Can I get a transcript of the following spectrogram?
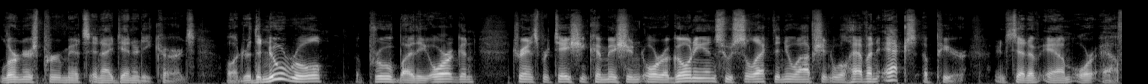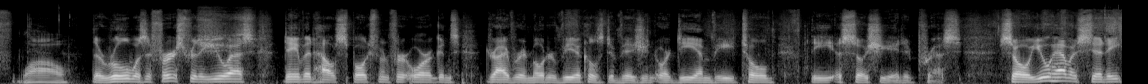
learner's permits, and identity cards. Under the new rule, approved by the Oregon Transportation Commission, Oregonians who select the new option will have an X appear instead of M or F. Wow. The rule was a first for the U.S. David House, spokesman for Oregon's Driver and Motor Vehicles Division, or DMV, told the Associated Press. So you have a city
